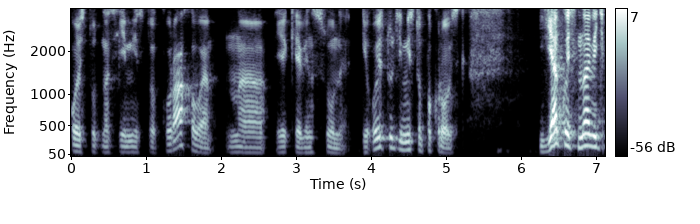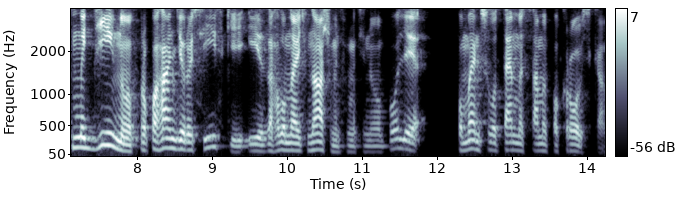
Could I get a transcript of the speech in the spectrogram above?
ось тут у нас є місто Курахове, на яке він суне, і ось тут є місто Покровськ. Якось навіть медійно в пропаганді російській і загалом навіть в нашому інформаційному полі поменшило теми саме Покровська.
